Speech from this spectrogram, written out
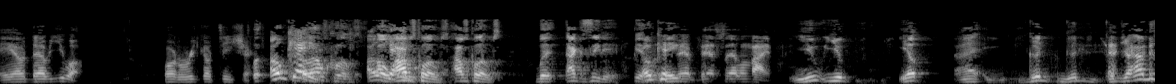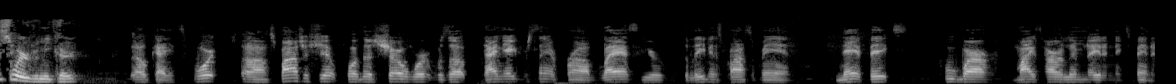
LWO, Puerto Rico T-shirt, Okay, Oh, I was close. Oh, Okay. I was close. I was close. But I can see that. Yeah. okay. Their best-selling item. You you, yep. I, good good good job at swerving me, Kurt. Okay, sport uh, sponsorship for the show were, was up 98% from last year, with the leading sponsor being Netflix, Kubar, Mike's Hard Lemonade, and Xfinity.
